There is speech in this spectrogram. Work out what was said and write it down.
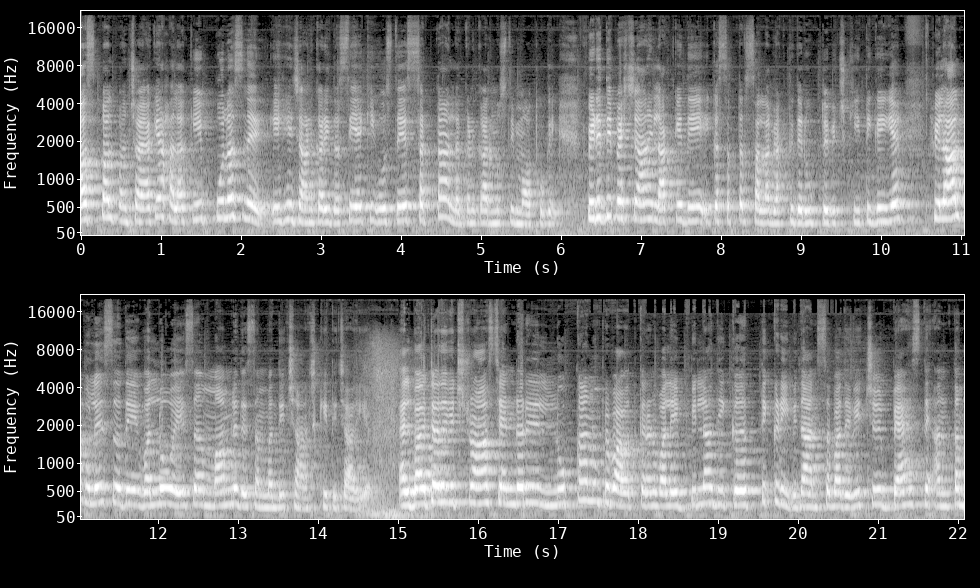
ਹਸਪਤਾਲ ਪਹੁੰਚਾਇਆ ਗਿਆ। ਹਾਲਾਂਕਿ ਪੁਲਿਸ ਨੇ ਇਹ ਜਾਣਕਾਰੀ ਦੱਸੀ ਹੈ ਕਿ ਉਸ ਦੇ ਸੱਟਾਂ ਲੱਗਣ ਕਾਰਨ ਉਸ ਦੀ ਮੌਤ ਹੋ ਗਈ। ਪੀੜਤ ਦੀ ਪਛਾਣ ਇਲਾਕੇ ਦੇ ਇੱਕ 70 ਸਾਲਾ ਵਿਅਕਤੀ ਦੇ ਰੂਪ ਦੇ ਵਿੱਚ ਕੀਤੀ ਗਈ ਹੈ। ਫਿਲਹਾਲ ਪੁਲਿਸ ਦੇ ਵੱਲੋਂ ਇਸ ਮਾਮਲੇ ਦੇ ਸੰਬੰਧੀ ਜਾਂਚ ਕੀਤੀ ਜਾ ਰਹੀ ਹੈ। ਐਲਬਰਟਾ ਦੇ ਵਿੱਚ ਟਰਾਂਸਜੈਂਡਰ ਲੋਕਾਂ ਨੂੰ ਪ੍ਰਭਾਵਿਤ ਕਰਨ ਵਾਲੇ ਬਿੱਲਾਂ ਦੀ ਇੱਕ ਤਿੱਕੜੀ ਵਿਧਾਨ ਸਭਾ ਦੇ ਵਿੱਚ ਬਹਿਸ ਦੇ ਅੰਤਮ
